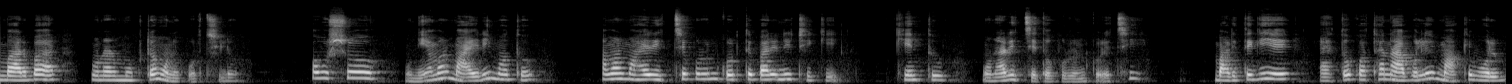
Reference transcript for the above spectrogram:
বারবার ওনার মুখটা মনে পড়ছিল। অবশ্য উনি আমার মায়েরই মতো। আমার মায়ের ইচ্ছে পূরণ করতে পারিনি ঠিকই, কিন্তু ওনার ইচ্ছে তো পূরণ করেছি। বাড়িতে গিয়ে এত কথা না বলে মাকে বলব,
